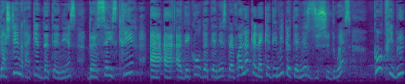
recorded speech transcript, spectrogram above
d'acheter une raquette de tennis, de s'inscrire à, des cours de tennis. Ben voilà que l'Académie de tennis du Sud-Ouest contribue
